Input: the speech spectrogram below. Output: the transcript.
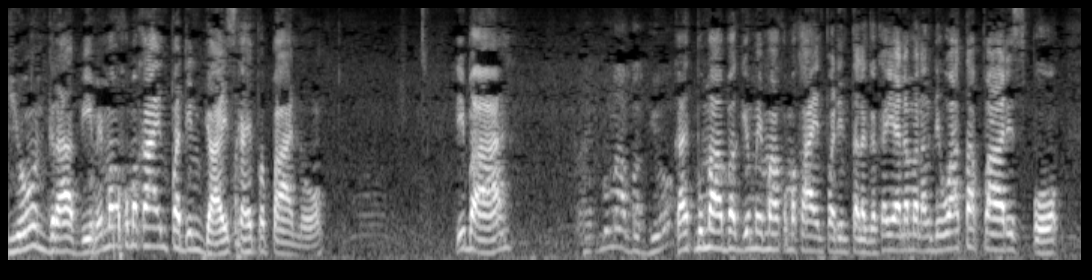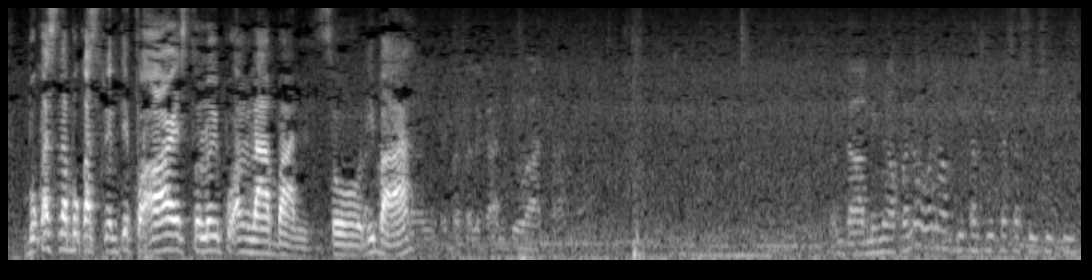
Yun, grabe. May mga kumakain pa din guys, kahit papano. Diba? Kahit bumabagyo, Kahit bumabagyo, may mga kumakain pa din talaga. Kaya naman ang Diwata Paris po, bukas na bukas 24 hours, tuloy po ang laban. So, di ba? iba talaga ang diwata. Ang dami nga pala, wala kitang-kita sa CCTV.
